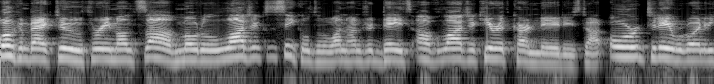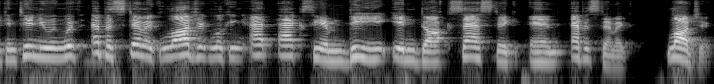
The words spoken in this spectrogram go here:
Welcome back to Three Months of Modal Logic, the sequel to the 100 Days of Logic here at Carneades.org. Today we're going to be continuing with epistemic logic, looking at Axiom D in doxastic and epistemic logic.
